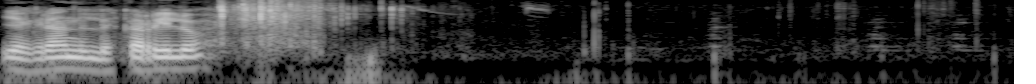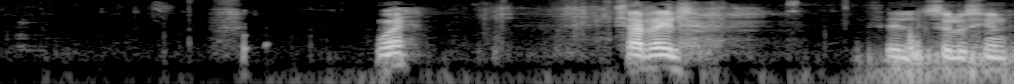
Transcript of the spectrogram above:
Ya es grande el descarrilo. Bueno, se arregla. Se soluciona.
